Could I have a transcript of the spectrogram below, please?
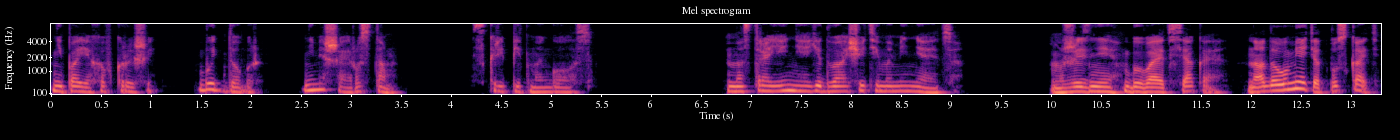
не поехав крышей. Будь добр, не мешай, Рустам. Скрипит мой голос. Настроение едва ощутимо меняется. В жизни бывает всякое. Надо уметь отпускать.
